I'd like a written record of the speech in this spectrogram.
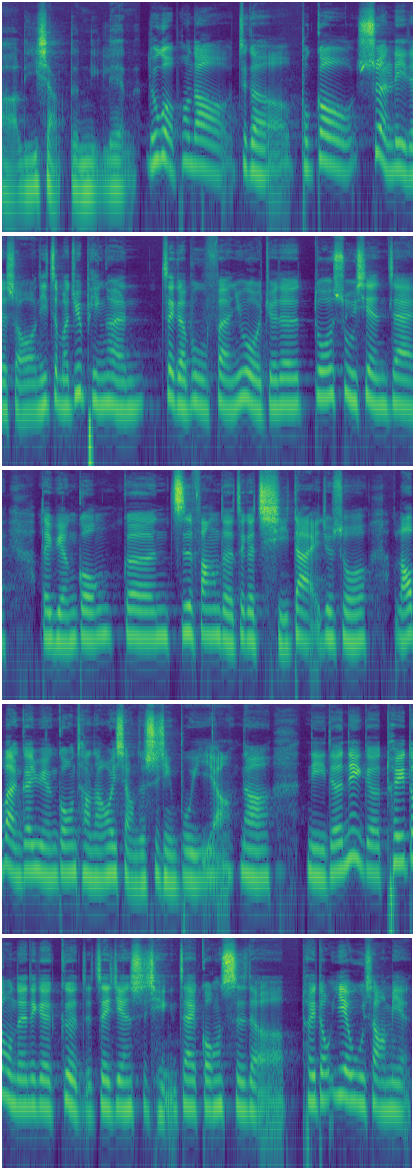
啊，理想的理念。如果碰到这个不够顺利的时候，你怎么去平衡这个部分？因为我觉得多数现在的员工跟资方的这个期待，就是说老板跟员工常常会想的事情不一样。那你的那个推动的那个 good 这件事情，在公司的推动业务上面，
